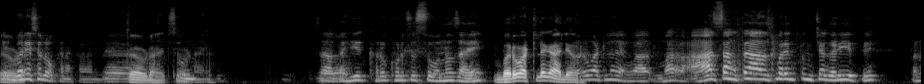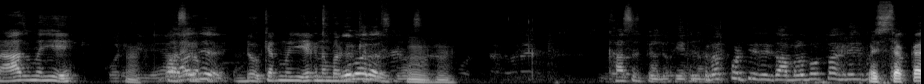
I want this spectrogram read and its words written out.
ते बऱ्याचशा लोकांना कळालं. तेवढं आहे सोनं आहे. तर आता हे खरोखरच सोनंच आहे. बरं वाटलं का आल्यावर? बरं वाटलं नाही. वा- मा- आज सांगतोय आजपर्यंत तुमच्या घरी येते पण आज म्हणजे डोक्यात म्हणजे एक नंबर डोक्यात बसलो. हम्म, हम्म. खासच एक नंबर. म्हणजे सकाळ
